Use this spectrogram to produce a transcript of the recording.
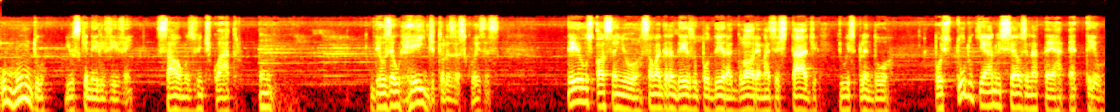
o mundo e os que nele vivem. Salmos 24, 1. Deus é o Rei de todas as coisas. Deus, ó Senhor, são a grandeza, o poder, a glória, a majestade e o esplendor. Pois tudo que há nos céus e na terra é teu.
